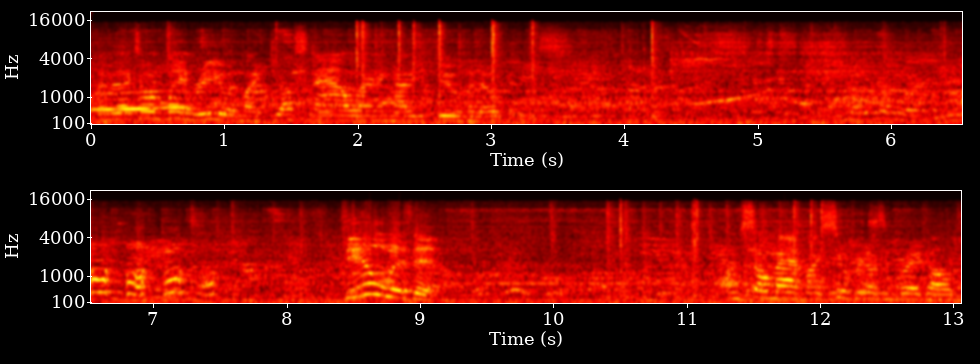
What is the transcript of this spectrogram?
I'd be like someone playing Ryu and like just now learning how to do Hadokens. Deal with it! I'm so mad my super doesn't break Ultra.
